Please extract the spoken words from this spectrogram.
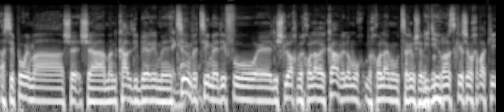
הסיפור עם ה... ש... שהמנכ"ל דיבר עם אה. צים, וצים העדיפו אה, לשלוח מכולה ריקה ולא מכולה עם המוצרים שלו. בדיוק. לא נזכיר שם חברה, כי,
